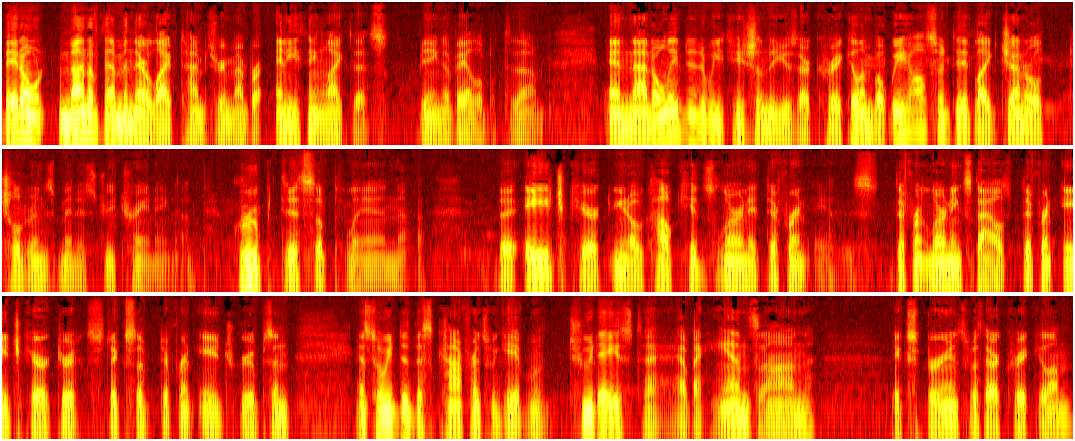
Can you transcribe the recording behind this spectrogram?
they don't none of them in their lifetimes remember anything like this being available to them. And not only did we teach them to use our curriculum, but we also did like general children's ministry training, group discipline, the age character, you know, how kids learn at different different learning styles, different age characteristics of different age groups, and and so we did this conference. We gave them two days to have a hands-on experience with our curriculum,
